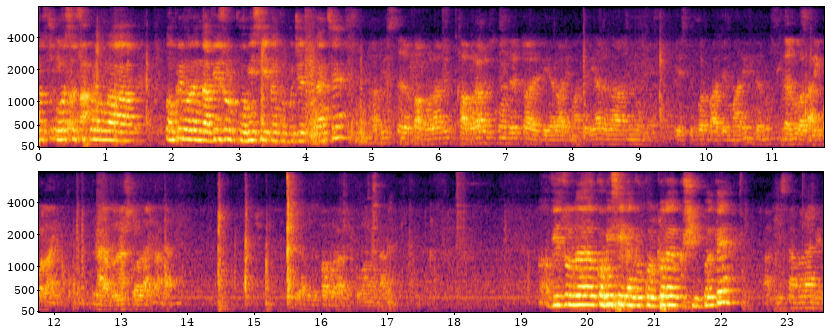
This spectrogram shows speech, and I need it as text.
O, să- o să supunem la, în primul rând, avizul Comisiei pentru Buget Finanțe. Aviz favorabil, favorabil cu îndreptare de eroare materială la nume. Este vorba de Marin Dănuț Dănuț Nicolae. Da, Adunat Nicolae, da. da. Și avizul favorabil cu amendament. Avizul uh, Comisiei pentru Cultură și Culte. Aviz favorabil.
